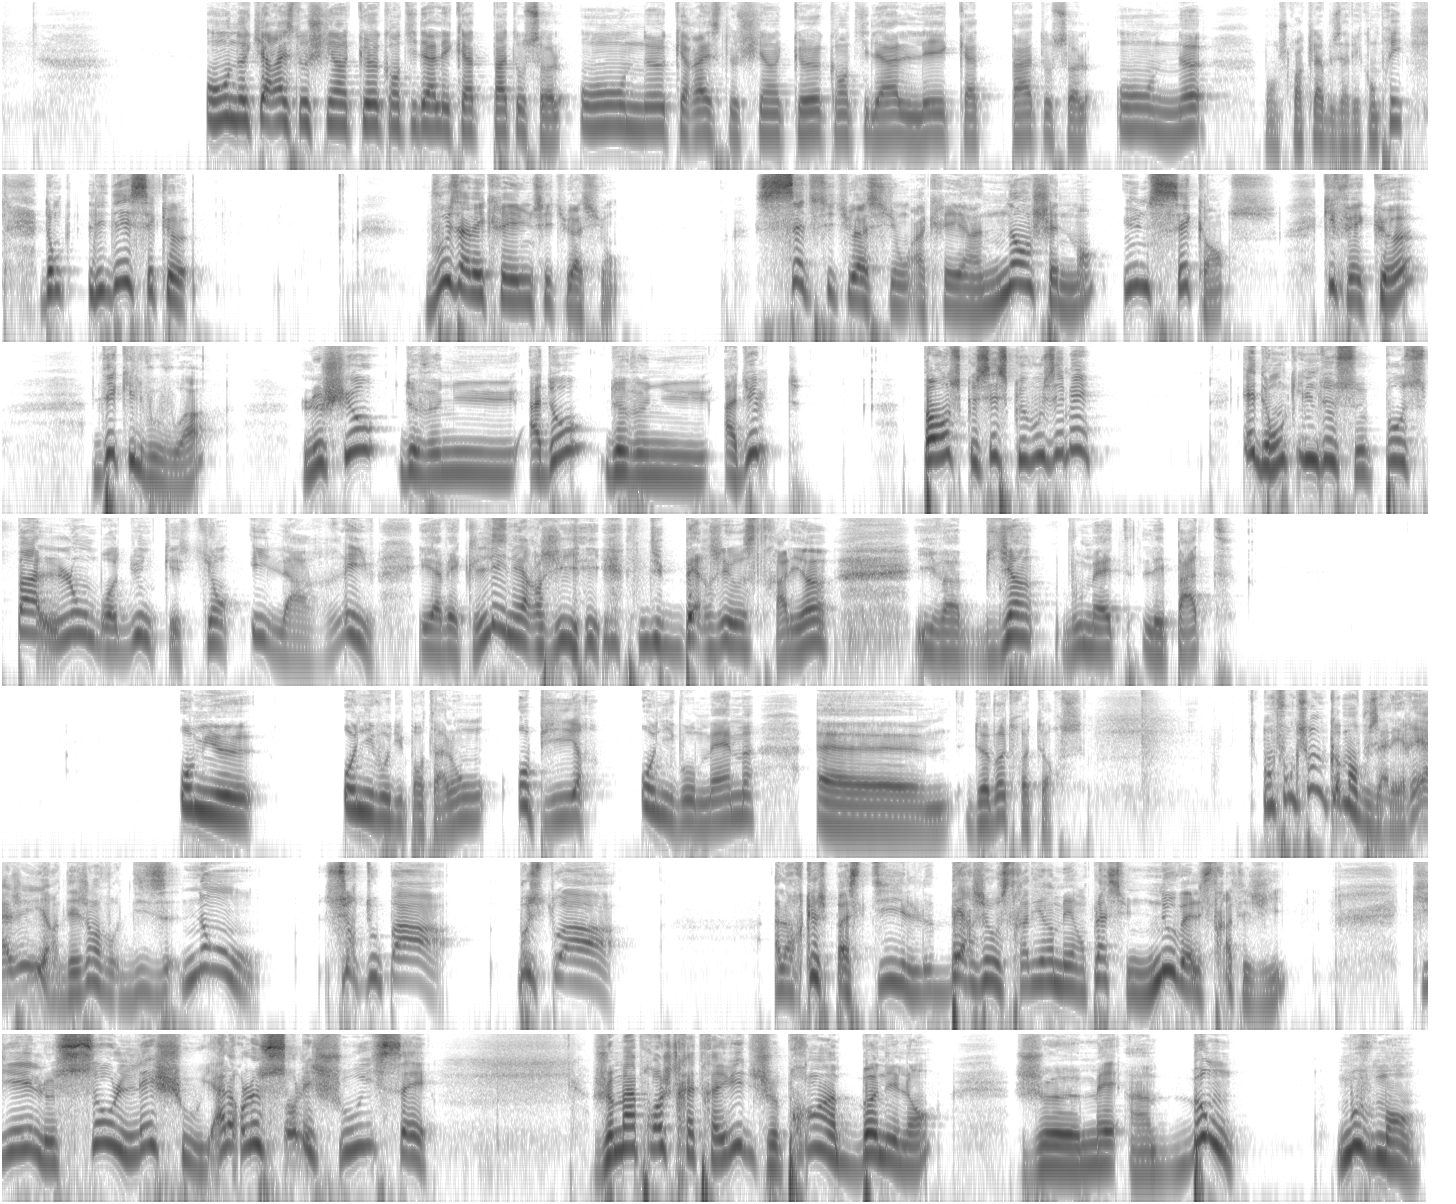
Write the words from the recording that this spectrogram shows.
on ne caresse le chien que quand il a les quatre pattes au sol. On ne caresse le chien que quand il a les quatre pattes au sol. On ne... Bon, je crois que là, vous avez compris. Donc, l'idée, c'est que vous avez créé une situation. Cette situation a créé un enchaînement, une séquence, qui fait que, dès qu'il vous voit, le chiot, devenu ado, devenu adulte, pense que c'est ce que vous aimez. Et donc, il ne se pose pas l'ombre d'une question, il arrive. Et avec l'énergie du berger australien, il va bien vous mettre les pattes. Au mieux, au niveau du pantalon, au pire, au niveau même euh, de votre torse en fonction de comment vous allez réagir. Des gens vous disent non, surtout pas, pousse-toi. Alors que se passe-t-il? Le berger australien met en place une nouvelle stratégie qui est le saut l'échouille. Alors le saut l'échouille, c'est je m'approche très très vite, je prends un bon élan, je mets un bon mouvement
